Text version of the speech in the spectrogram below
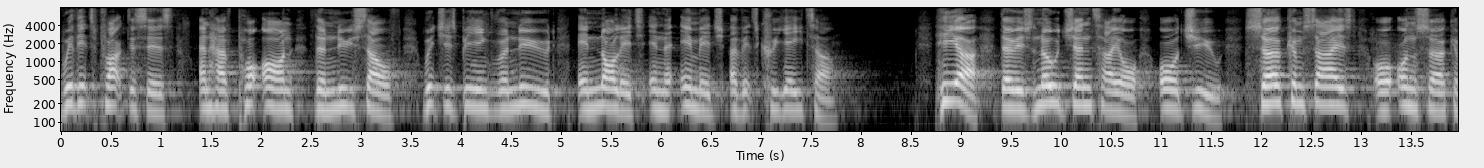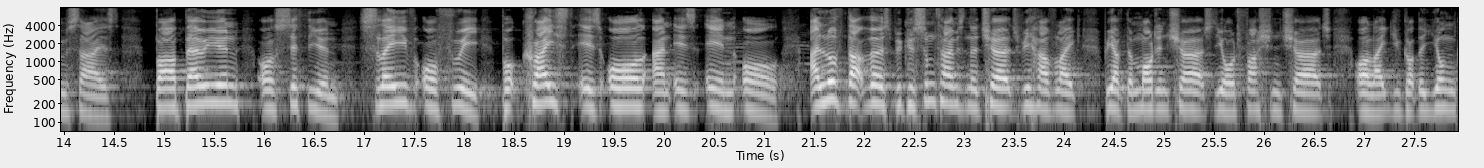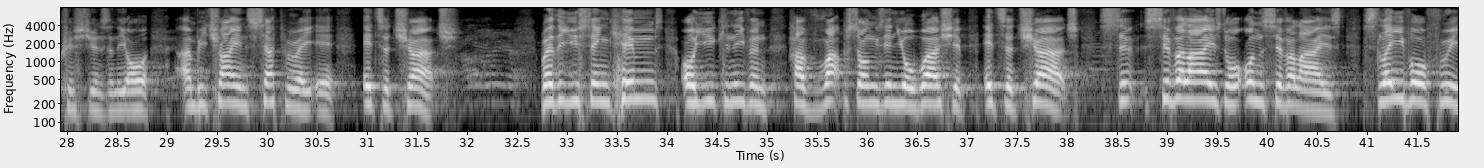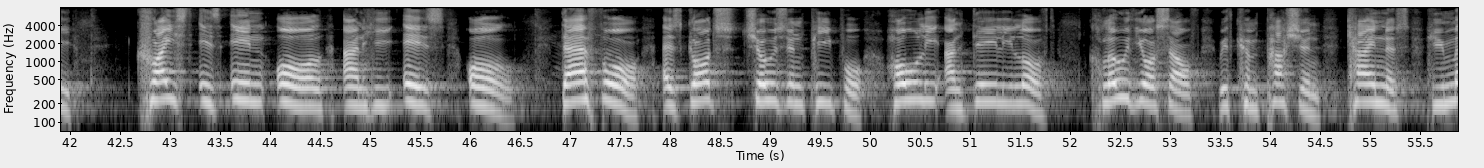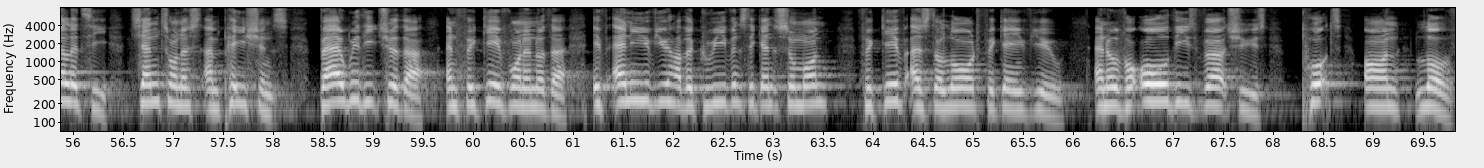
with its practices and have put on the new self, which is being renewed in knowledge in the image of its creator. Here there is no Gentile or Jew, circumcised or uncircumcised, barbarian or Scythian, slave or free, but Christ is all and is in all. I love that verse because sometimes in the church we have like we have the modern church, the old-fashioned church, or like you've got the young Christians and the old, and we try and separate it. It's a church. Whether you sing hymns or you can even have rap songs in your worship, it's a church. civilized or uncivilized, slave or free, Christ is in all and he is all. Therefore, as God's chosen people, holy and dearly loved, clothe yourself with compassion, kindness, humility, gentleness, and patience. Bear with each other and forgive one another. If any of you have a grievance against someone, forgive as the Lord forgave you. And over all these virtues, put on love,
